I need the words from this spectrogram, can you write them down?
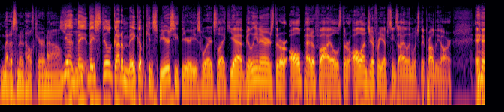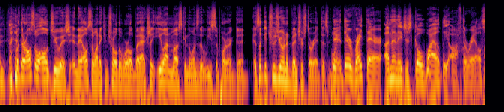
medicine and healthcare now. Yeah, mm-hmm. they they still got to make up conspiracy theories where it's like, yeah, billionaires that are all pedophiles, that are all on Jeffrey Epstein's island, which they probably are, and but they're also all Jewish and they also want to control the world. But actually, Elon Musk and the ones that we support are good. It's like a choose your own adventure story at this They're, point. they're right there, and then they just go wildly off the rails.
